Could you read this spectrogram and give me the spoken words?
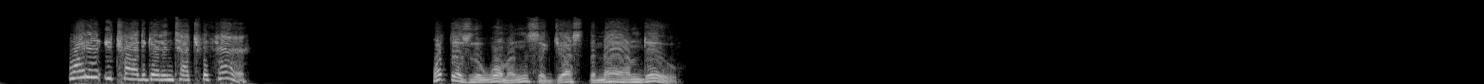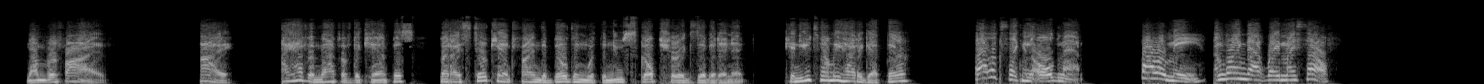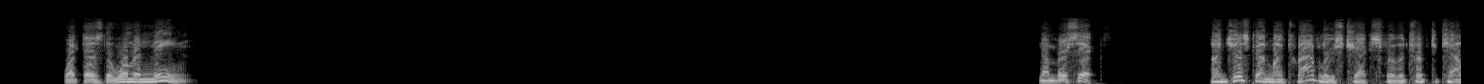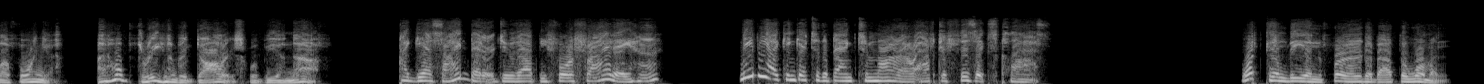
Why don't you try to get in touch with her? What does the woman suggest the man do? Number 5. Hi. I have a map of the campus, but I still can't find the building with the new sculpture exhibit in it. Can you tell me how to get there? That looks like an old map. Follow me. I'm going that way myself. What does the woman mean? Number 6. I just got my traveler's checks for the trip to California. I hope $300 will be enough. I guess I'd better do that before Friday, huh? Maybe I can get to the bank tomorrow after physics class. What can be inferred about the woman?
